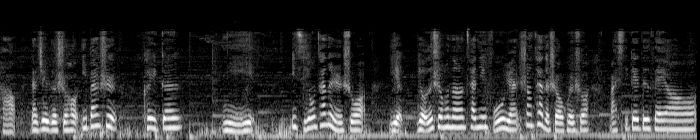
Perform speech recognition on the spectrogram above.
好，那这个时候一般是可以跟你一起用餐的人说。 也有的时候呢，餐厅服务员上菜的时候会说“马西给德塞哦，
